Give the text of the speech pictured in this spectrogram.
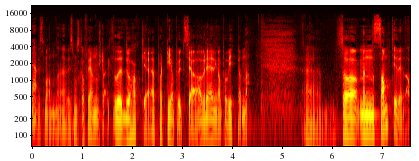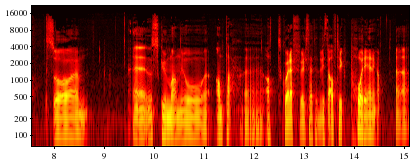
ja. hvis, man, hvis, man, skal få gjennomslag. Så det, du har ikke partier på utsida av regjeringa på vippen. da. Så, men samtidig, da, så eh, skulle man jo anta eh, at KrF vil sette et visst avtrykk på regjeringa. Eh,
